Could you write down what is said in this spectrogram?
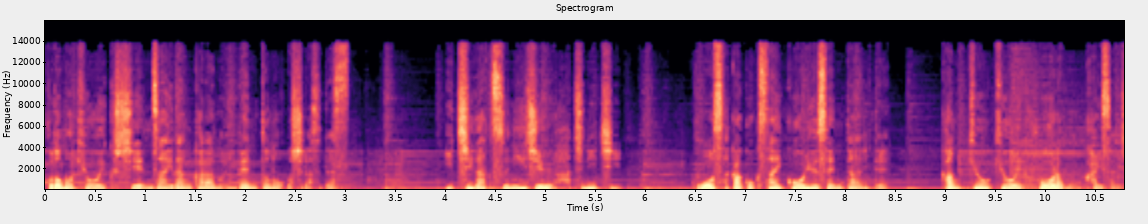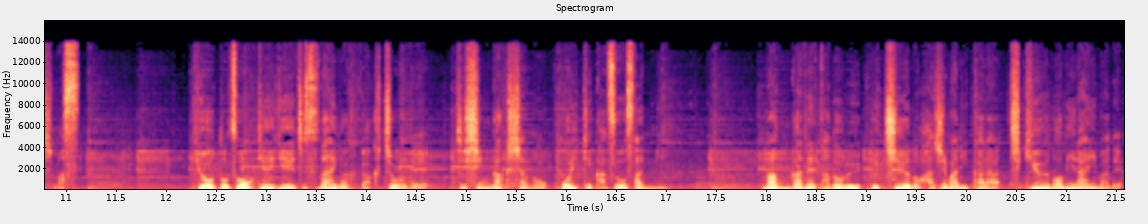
子ども教育支援財団からのイベントのお知らせです。1月28日大阪国際交流センターにて環境教育フォーラムを開催します。京都造形芸術大学学長で地震学者の小池和夫さんに漫画でたどる宇宙の始まりから地球の未来まで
